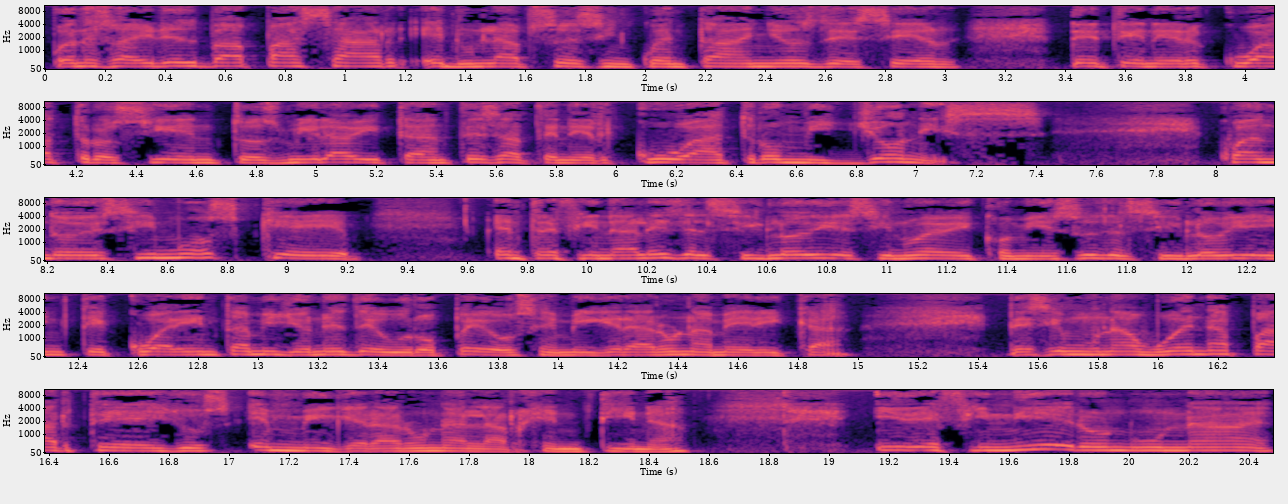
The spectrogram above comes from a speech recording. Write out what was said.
Buenos Aires va a pasar en un lapso de 50 años de ser, de tener 400 mil habitantes a tener 4 millones. Cuando decimos que entre finales del siglo XIX y comienzos del siglo XX 40 millones de europeos emigraron a América, decimos una buena parte de ellos emigraron a la Argentina y definieron una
